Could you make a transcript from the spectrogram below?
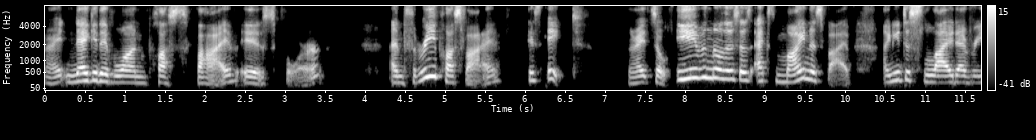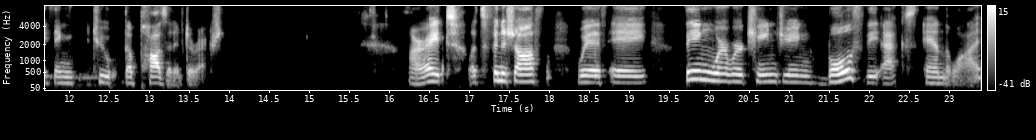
right? Negative one plus five is four, and three plus five is eight. All right, so even though this is x minus five, I need to slide everything to the positive direction. All right, let's finish off with a thing where we're changing both the X and the Y.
